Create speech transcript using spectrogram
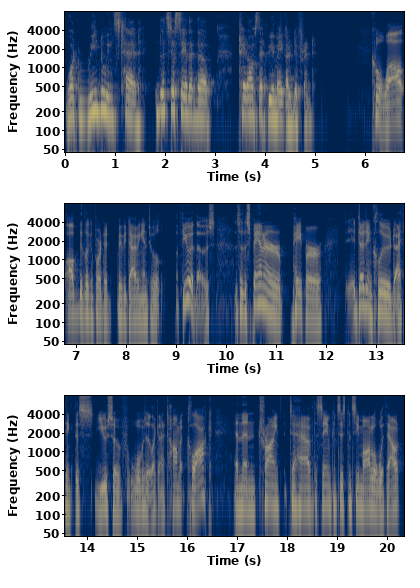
What we do instead, let's just say that the trade offs that we make are different. Cool. Well, I'll, I'll be looking forward to maybe diving into a, a few of those. So the Spanner paper, it did include, I think, this use of what was it, like an atomic clock, and then trying to have the same consistency model without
